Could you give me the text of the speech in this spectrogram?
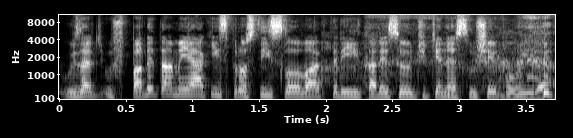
už, zač, už padly tam i nějaký zprostý slova, který tady se určitě nesluší povídat.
